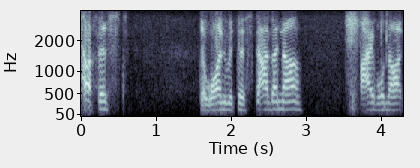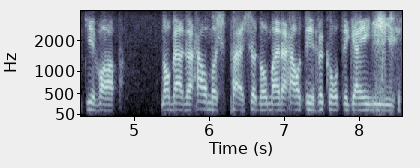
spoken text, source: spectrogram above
toughest, the one with the stamina. I will not give up, no matter how much pressure, no matter how difficult the game is,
